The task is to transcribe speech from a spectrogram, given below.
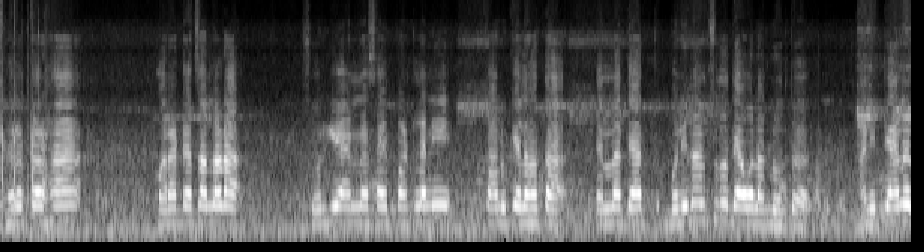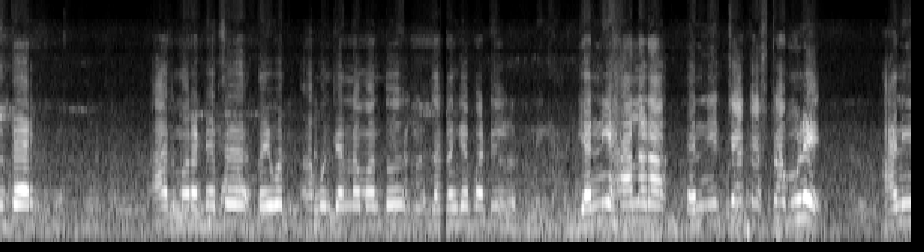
खरं तर हा मराठ्याचा लढा स्वर्गीय अण्णासाहेब पाटलांनी चालू केला होता. त्यांना त्यात बलिदानसुद्धा द्यावं लागलं होतं. आणि त्यानंतर आज मराठ्याचं दैवत आपण ज्यांना मानतो जरांगे पाटील यांनी हा लढा त्यांनीच्या कष्टामुळे आणि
